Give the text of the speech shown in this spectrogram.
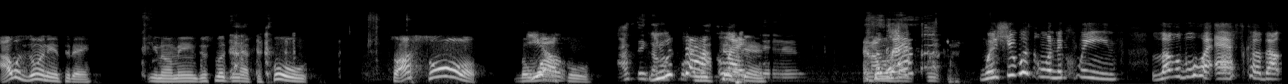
I was on there today. You know what I mean? Just looking at the food. So I saw the Yo. waffles. i think You i'm gonna sound like- in. And The I was last- like, when she was on the Queens, Lovable had asked her about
